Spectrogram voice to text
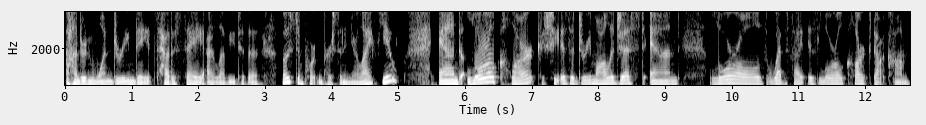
101 dream dates how to say i love you to the most important person in your life you. And laurel clark she is a dreamologist and laurel's website is laurelclark.com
